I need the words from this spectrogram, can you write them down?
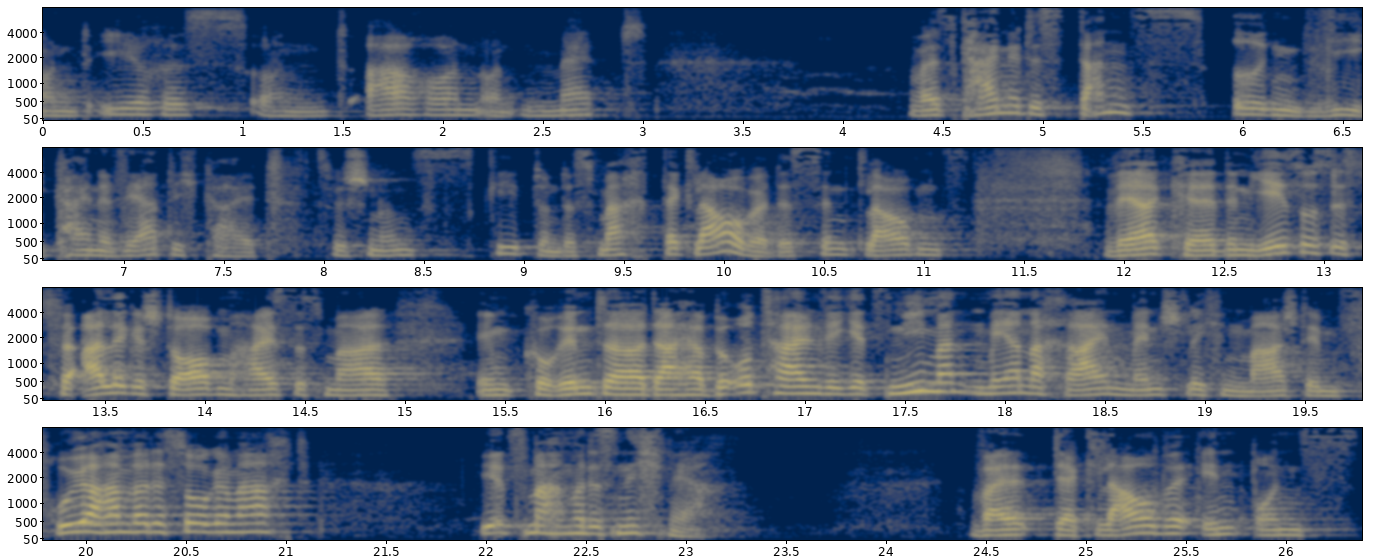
und Iris und Aaron und Matt, weil es keine Distanz irgendwie, keine Wertigkeit zwischen uns gibt. Und das macht der Glaube, das sind Glaubenswerke. Denn Jesus ist für alle gestorben, heißt es mal im Korinther. Daher beurteilen wir jetzt niemanden mehr nach rein menschlichen Maßstäben. Früher haben wir das so gemacht. Jetzt machen wir das nicht mehr, weil der Glaube in uns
